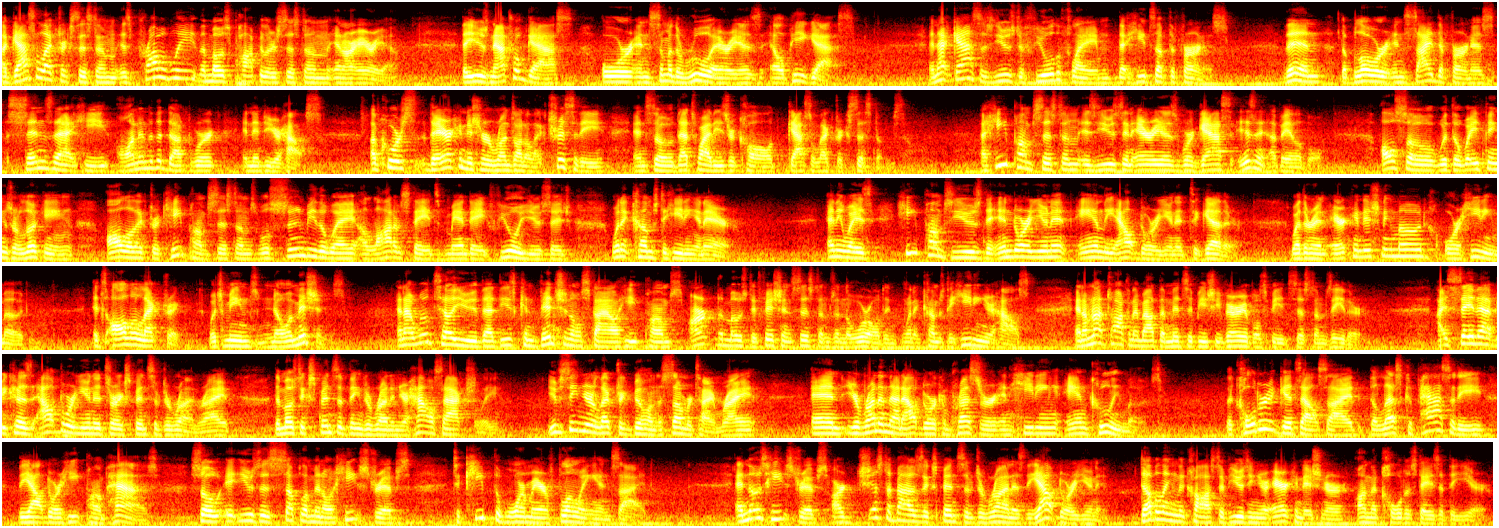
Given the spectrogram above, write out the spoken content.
A gas electric system is probably the most popular system in our area. They use natural gas or in some of the rural areas LP gas. And that gas is used to fuel the flame that heats up the furnace. Then the blower inside the furnace sends that heat on into the ductwork and into your house. Of course, the air conditioner runs on electricity, and so that's why these are called gas electric systems. A heat pump system is used in areas where gas isn't available. Also, with the way things are looking, all electric heat pump systems will soon be the way a lot of states mandate fuel usage when it comes to heating and air. Anyways, heat pumps use the indoor unit and the outdoor unit together, whether in air conditioning mode or heating mode. It's all electric, which means no emissions. And I will tell you that these conventional style heat pumps aren't the most efficient systems in the world when it comes to heating your house. And I'm not talking about the Mitsubishi variable speed systems either. I say that because outdoor units are expensive to run, right? The most expensive thing to run in your house, actually. You've seen your electric bill in the summertime, right? And you're running that outdoor compressor in heating and cooling modes. The colder it gets outside, the less capacity the outdoor heat pump has. So it uses supplemental heat strips to keep the warm air flowing inside. And those heat strips are just about as expensive to run as the outdoor unit, doubling the cost of using your air conditioner on the coldest days of the year.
